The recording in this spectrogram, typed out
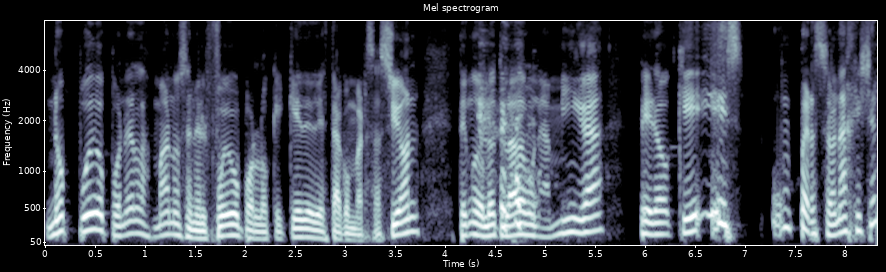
no puedo poner las manos en el fuego por lo que quede de esta conversación. Tengo del otro lado una amiga, pero que es un personaje, ya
